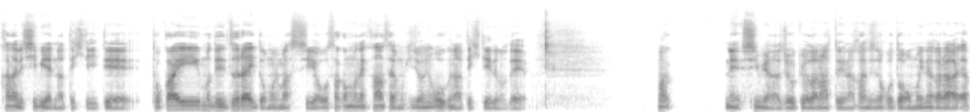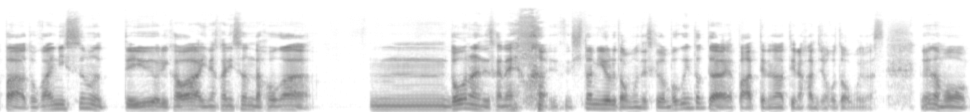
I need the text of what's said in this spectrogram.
かなりシビアになってきていて、都会も出づらいと思いますし、大阪もね、関西も非常に多くなってきているので、まあ、ね、シビアな状況だなというような感じのことを思いながら、やっぱ都会に住むっていうよりかは、田舎に住んだ方が、うーん、どうなんですかね。ま人によると思うんですけど、僕にとってはやっぱ合ってるなっていうような感じのことを思います。というのも、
